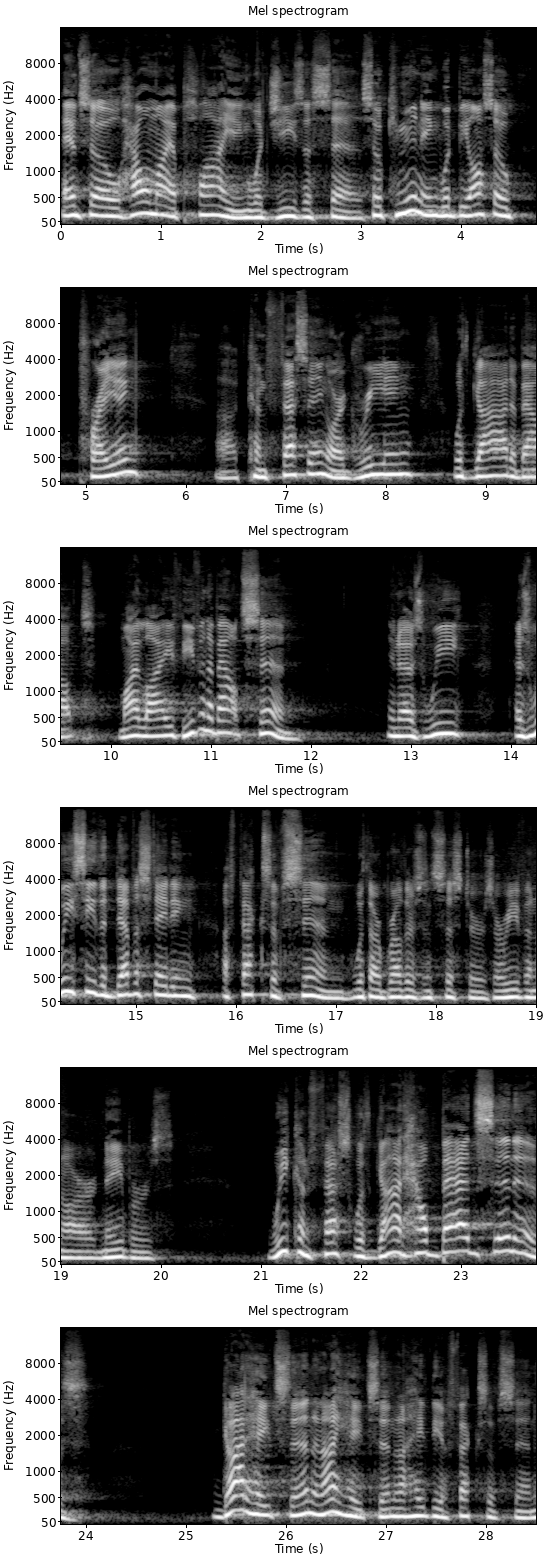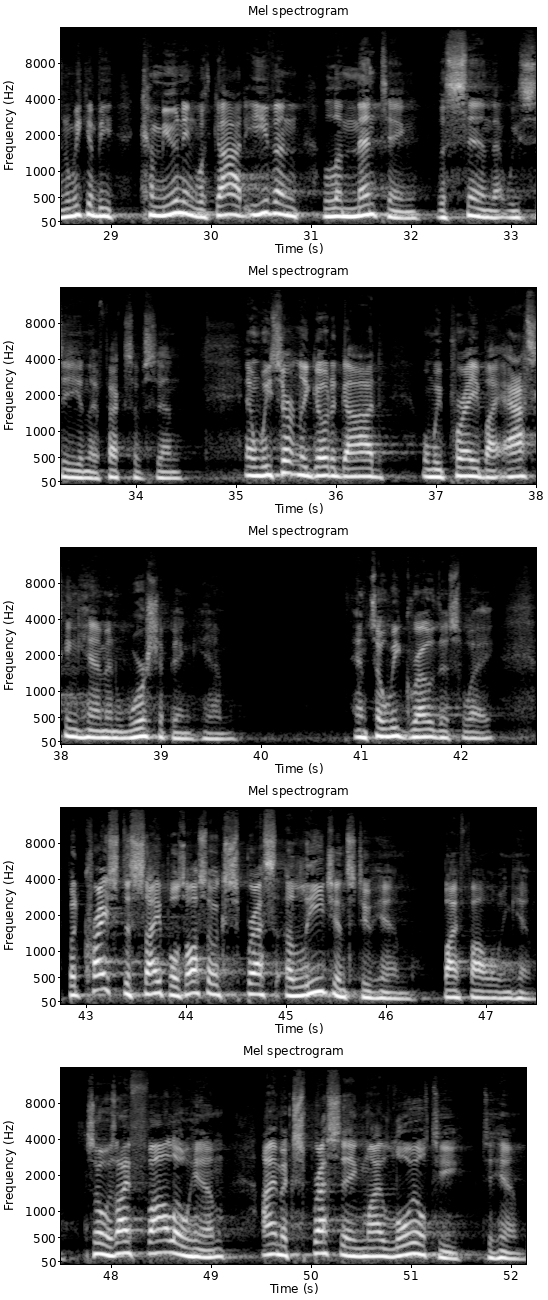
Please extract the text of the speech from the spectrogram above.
And so, how am I applying what Jesus says? So, communing would be also praying, uh, confessing, or agreeing with God about my life, even about sin. You know, as we as we see the devastating effects of sin with our brothers and sisters or even our neighbors, we confess with God how bad sin is. God hates sin, and I hate sin, and I hate the effects of sin. And we can be communing with God, even lamenting the sin that we see and the effects of sin. And we certainly go to God when we pray by asking Him and worshiping Him. And so we grow this way. But Christ's disciples also express allegiance to him by following him. So as I follow him, I am expressing my loyalty to him.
